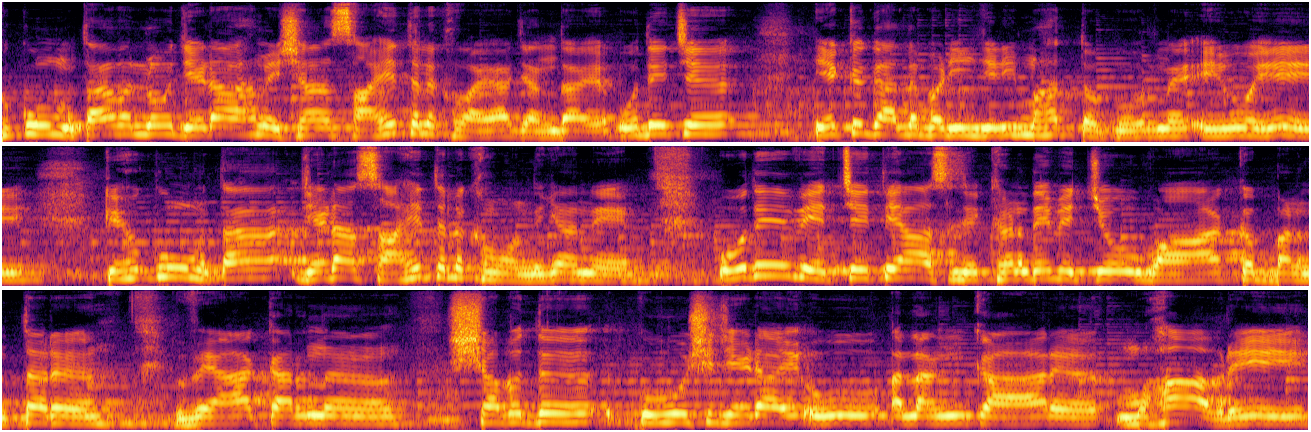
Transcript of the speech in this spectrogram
ਹਕੂਮਤਾਂ ਵੱਲੋਂ ਜਿਹੜਾ ਹਮੇਸ਼ਾ ਸਾਹਿਤ ਲਿਖਵਾਇਆ ਜਾਂਦਾ ਹੈ, ਉਹਦੇ 'ਚ ਇੱਕ ਗੱਲ ਬੜੀ ਜਿਹੜੀ ਮਹੱਤਵਪੂਰਨ ਹੈ, ਇਹ ਉਹ ਇਹ ਕਿ ਹਕੂਮਤਾਂ ਜਿਹੜਾ ਸਾਹਿਤ ਲਿਖਵਾਉਂਦੀਆਂ ਨੇ, ਉਹਦੇ ਵਿੱਚ ਇਤਿਹਾਸ ਲਿਖਣ ਦੇ ਵਿੱਚ ਉਹ ਵਾਕ, ਬਣਤਰ, ਵਿਆਕਰਨ, ਸ਼ਬਦ, ਕੋਸ਼ ਜਿਹੜਾ ਹੈ, ਉਹ ਅਲੰਕਾਰ, ਮੁਹਾਵਰੇ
